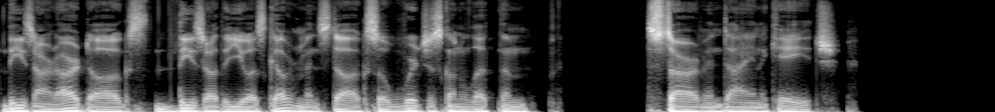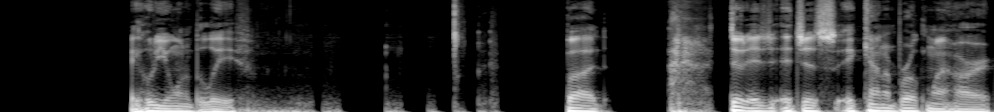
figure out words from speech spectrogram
"These aren't our dogs; these are the U.S. government's dogs." So we're just going to let them starve and die in a cage. Like, who do you want to believe? But, dude, it, it just it kind of broke my heart.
